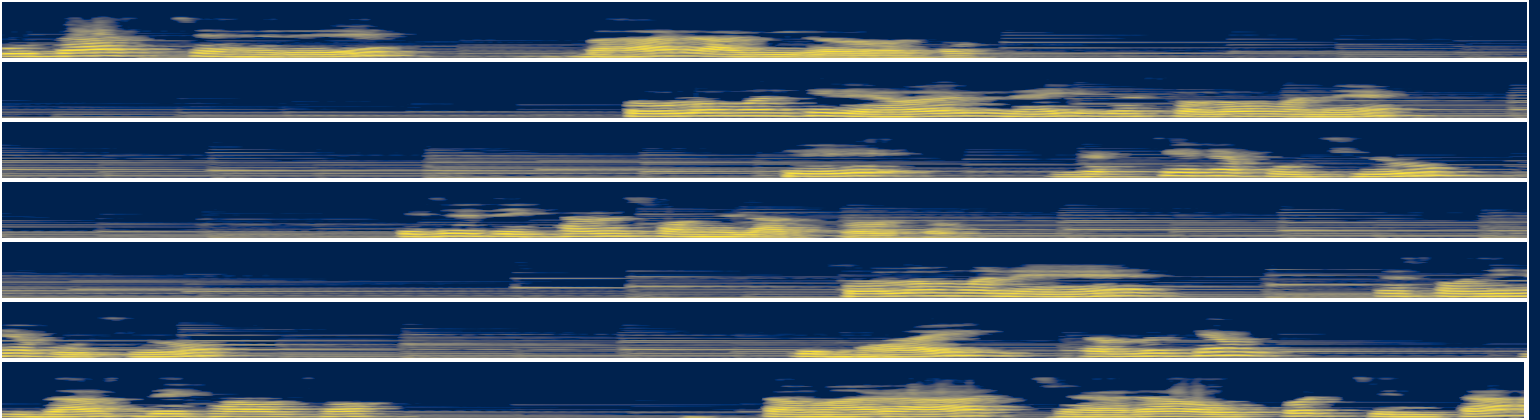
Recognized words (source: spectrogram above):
ઉદાસ ચહેરે બહાર આવી રહ્યો હતો. સોલોમનથી રહેવાયું નહીં, એટલે સોલોમને તે વ્યક્તિને પૂછ્યું કે જે દેખાવે સોની લાગતો હતો. સોલોમને તે સોનીને પૂછ્યું કે, ભાઈ, તમે કેમ ઉદાસ દેખાવ છો? તમારા ચહેરા ઉપર ચિંતા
